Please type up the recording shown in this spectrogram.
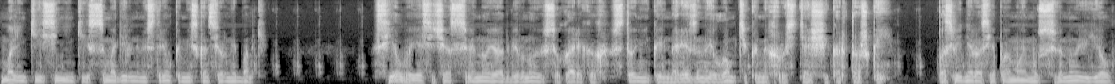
маленькие синенькие с самодельными стрелками из консервной банки. Съел бы я сейчас свиную отбивную в сухариках с тоненькой нарезанной ломтиками хрустящей картошкой. Последний раз я, по-моему, свиную ел,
